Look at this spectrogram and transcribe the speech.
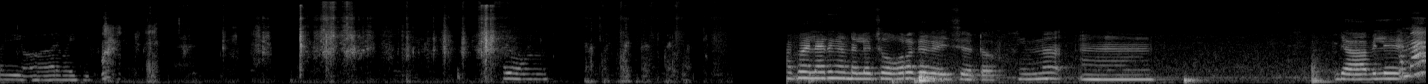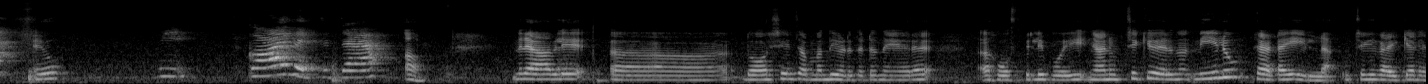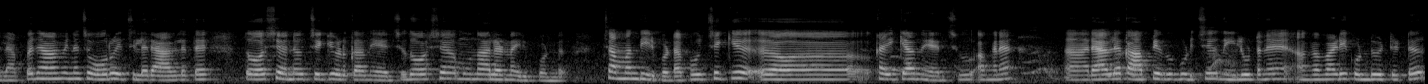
അയ്യോ. അപ്പോൾ എല്ലാവരും കണ്ടല്ലോ ചോറൊക്കെ കഴിച്ചു കേട്ടോ. ഇന്ന് രാവിലെ അയ്യോ. ആ ഇന്ന് രാവിലെ ദോശയും ചമ്മന്തിയും എടുത്തിട്ട് നേരെ ഹോസ്പിറ്റലിൽ പോയി. ഞാൻ ഉച്ചയ്ക്ക് വരുന്ന. നീലും ചേട്ടായി ഇല്ല. ഉച്ചയ്ക്ക് കഴിക്കാനില്ല. അപ്പം ഞാൻ പിന്നെ ചോറ് വെച്ചില്ല. രാവിലത്തെ ദോശ തന്നെ ഉച്ചയ്ക്ക് കൊടുക്കാമെന്ന് വിചാരിച്ചു. ദോശ മൂന്നാലെണ്ണം ഇരിപ്പുണ്ട്. ചമ്മന്തി ഇരിപ്പുണ്ട് അപ്പോൾ ഉച്ചയ്ക്ക് കഴിക്കാമെന്ന് വിചാരിച്ചു. അങ്ങനെ രാവിലെ കാപ്പിയൊക്കെ കുടിച്ച് നീലൂട്ടനെ അംഗൻവാടി കൊണ്ടുവിട്ടിട്ട്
